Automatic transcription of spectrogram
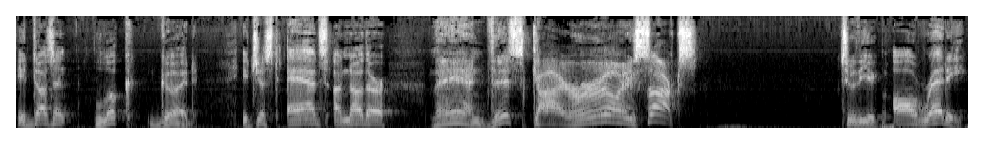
It doesn't look good. It just adds another, man, this guy really sucks to the already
